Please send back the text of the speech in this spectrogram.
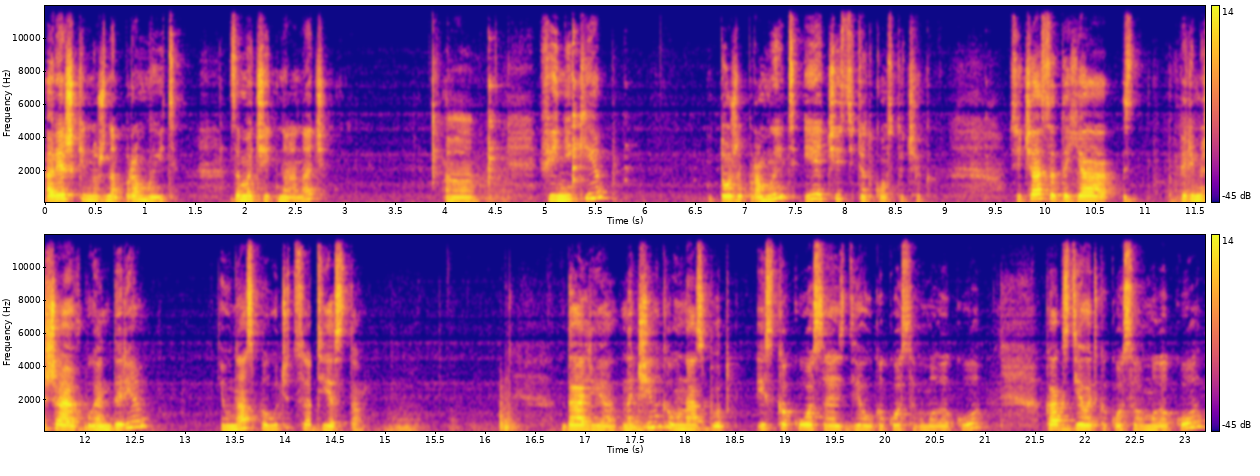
Орешки нужно промыть, замочить на ночь. А, финики тоже промыть и очистить от косточек. Сейчас это я перемешаю в блендере, и у нас получится тесто. Далее начинка у нас будет из кокоса. Я сделаю кокосовое молоко. Как сделать кокосовое молоко,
